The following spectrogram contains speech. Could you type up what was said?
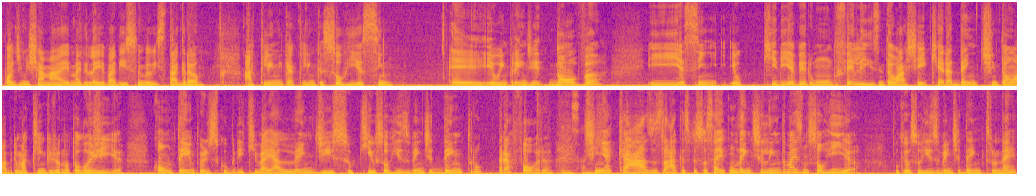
pode me chamar, é Marileia Evaristo, no meu Instagram. A clínica, a clínica Sorria Sim. É, eu empreendi nova e assim, eu queria ver o mundo feliz. Então eu achei que era dente. Então eu abri uma clínica de odontologia. Com o tempo eu descobri que vai além disso, que o sorriso vem de dentro para fora. Tinha casos lá que as pessoas saíam com dente lindo, mas não sorria porque o sorriso vem de dentro, né?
